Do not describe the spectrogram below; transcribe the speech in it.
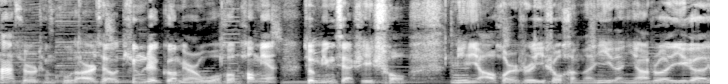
那确实挺酷的，而且我听这歌名《我和泡面》，就明显是一首民谣或者是一首很文艺的。你要说一个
